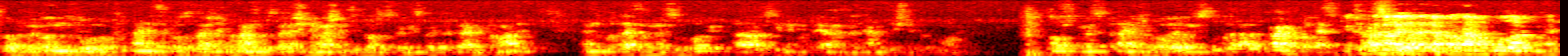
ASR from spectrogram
Добре, переходимо до другого питання. Це про затвердження програми забезпечення мешканців Дрогобської міської територіальної громади ендопротезами суглобів та розхідних матеріалів з. Ж таки, ми це питання вже говорили, не слухали, але буквально про те. Якщо пригадуєте, така програма була е,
